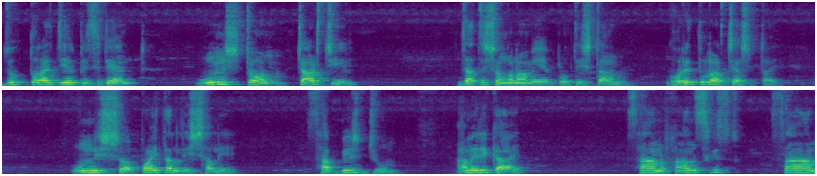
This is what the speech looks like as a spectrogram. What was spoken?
যুক্তরাজ্যের প্রেসিডেন্ট উইনস্টন চার্চিল জাতিসংঘ নামে প্রতিষ্ঠান গড়ে তোলার চেষ্টায় উনিশশো পঁয়তাল্লিশ সালে ছাব্বিশ জুন আমেরিকায় সান ফ্রান্সিস, সান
